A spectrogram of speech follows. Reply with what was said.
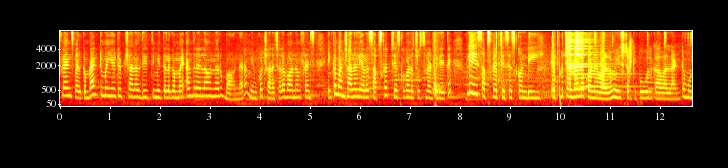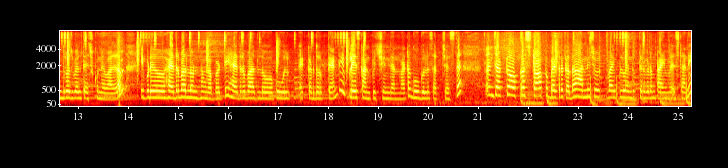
friends welcome back to my YouTube channel Deepthi మీ తెలుగు అమ్మాయి. అందరూ ఎలా ఉన్నారు? బాగున్నారా? మేము కూడా చాలా చాలా బాగున్నాం ఫ్రెండ్స్ ఇంకా మన ఛానల్ని ఎవరో సబ్స్క్రైబ్ చేసుకోకుండా చూస్తున్నట్లయితే ప్లీజ్ సబ్స్క్రైబ్ చేసేసుకోండి. ఎప్పుడు చెన్నైలో కొనేవాళ్ళం ఈస్టర్కి పువ్వులు కావాలంటే ముందు రోజు వెళ్ళి తెచ్చుకునే వాళ్ళం ఇప్పుడు హైదరాబాద్లో ఉంటున్నాం కాబట్టి హైదరాబాద్లో పువ్వులు ఎక్కడ దొరుకుతాయి అంటే ఈ ప్లేస్ కనిపించింది అనమాట గూగుల్లో సెర్చ్ చేస్తే. సో చక్క ఒక్క స్టాప్ బెటర్ కదా అన్ని చూ వైపులు ఎందుకు తిరగడం టైం వేస్ట్ అని.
